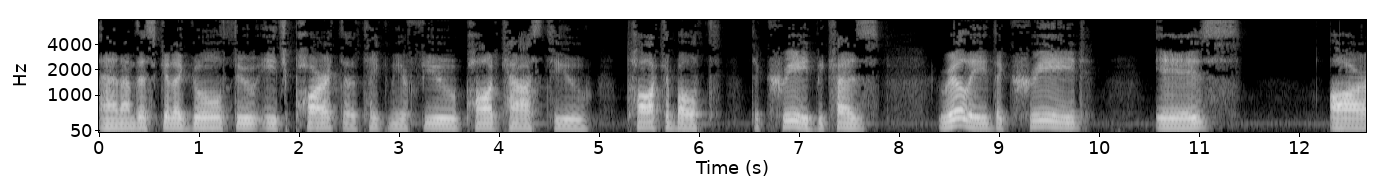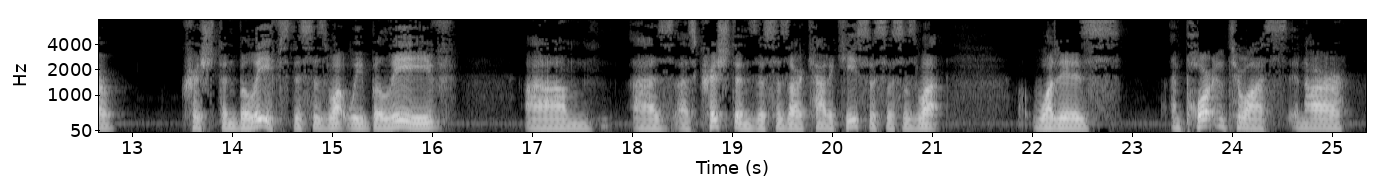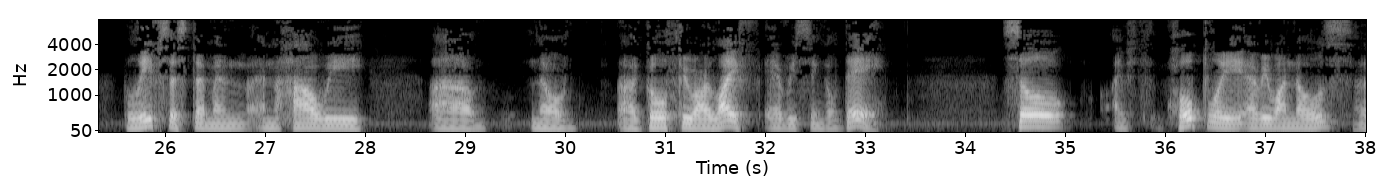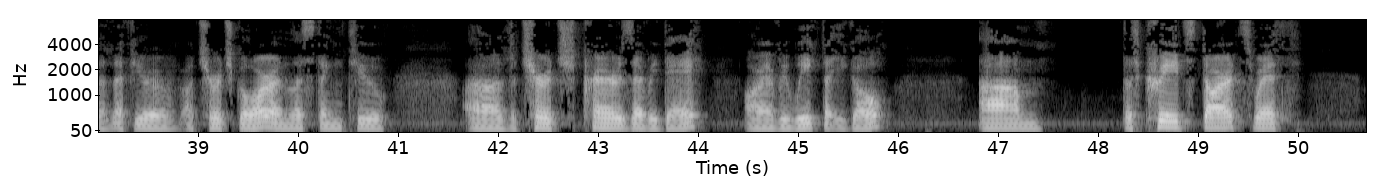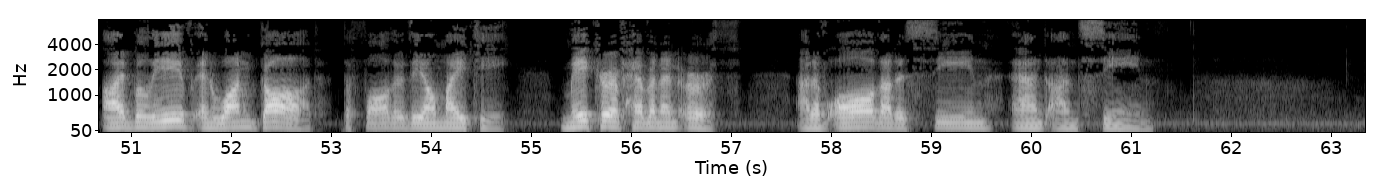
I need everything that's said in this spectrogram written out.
And I'm just going to go through each part. It'll take me a few podcasts to talk about the creed because really the creed is our Christian beliefs. This is what we believe um, as as Christians. This is our catechesis. This is what what is important to us in our belief system and, and how we, uh, you know, uh, go through our life every single day. So, i hopefully everyone knows uh, if you're a churchgoer and listening to uh, the church prayers every day or every week that you go. Um, the creed starts with, I believe in one God, the Father, the Almighty, maker of heaven and earth, and of all that is seen and unseen.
